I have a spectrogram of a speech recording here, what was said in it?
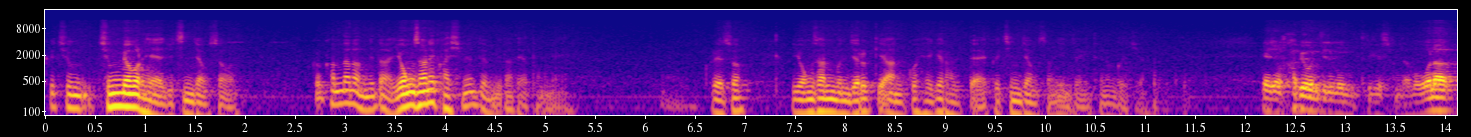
그 증, 증명을 해야죠 진정성을. 그 간단합니다. 용산에 가시면 됩니다 대통령이. 그래서 용산 문제를 껴안고 해결할 때 그 진정성이 인정이 되는 거죠. 예, 좀 가벼운 질문 드리겠습니다. 뭐 워낙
